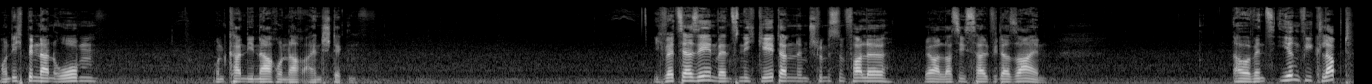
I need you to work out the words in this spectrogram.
Und ich bin dann oben und kann die nach und nach einstecken. Ich werde es ja sehen, wenn es nicht geht, dann im schlimmsten Falle, ja, lasse ich es halt wieder sein. Aber wenn es irgendwie klappt,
